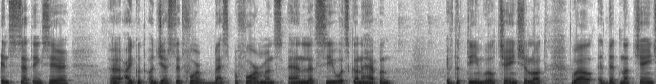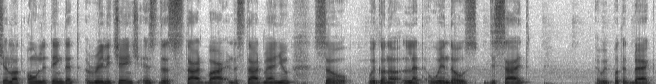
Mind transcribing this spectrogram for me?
in settings here uh, I could adjust it for best performance and let's see what's gonna happen if the theme will change a lot. Well it did not change a lot. Only thing that really changed is the start bar and the start menu. So we're gonna let Windows decide we put it back.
